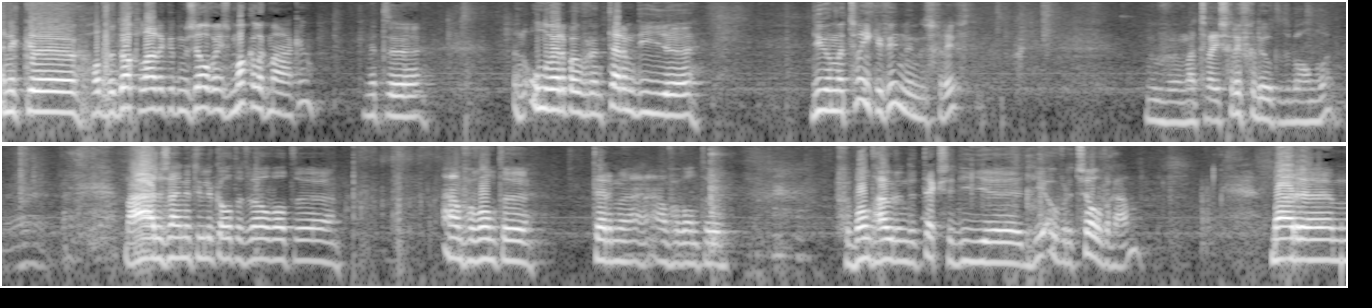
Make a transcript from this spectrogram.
En ik uh, had bedacht, laat ik het mezelf eens makkelijk maken. Met uh, een onderwerp over een term die, uh, die we maar twee keer vinden in de schrift. Dan hoeven we maar twee schriftgedeelten te behandelen. Maar er zijn natuurlijk altijd wel wat aanverwante termen en aanverwante verbandhoudende teksten die, die over hetzelfde gaan. Maar ehm,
